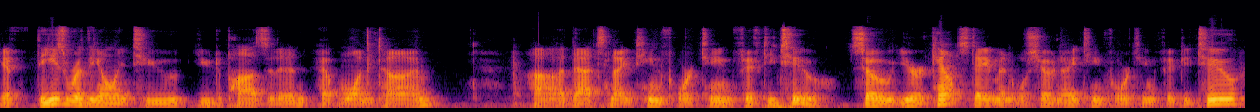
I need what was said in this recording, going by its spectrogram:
if these were the only two you deposited at one time, uh, that's 1914.52. So your account statement will show 1914.52,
